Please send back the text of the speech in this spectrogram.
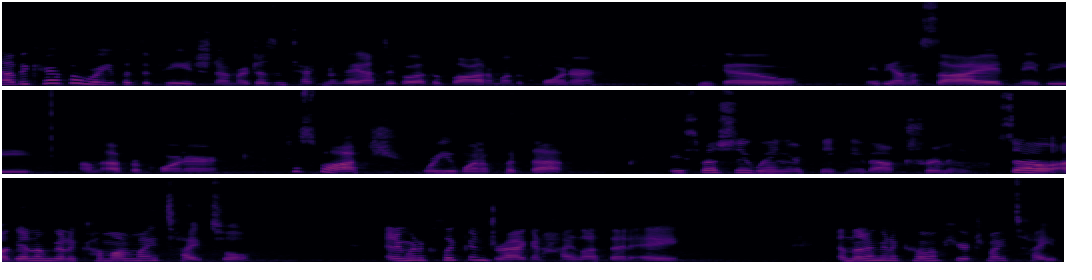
Now be careful where you put the page number. It doesn't technically have to go at the bottom or the corner. It can go maybe on the side, maybe on the upper corner. Just watch where you want to put that especially when you're thinking about trimming. So again, I'm going to come on my type tool, and I'm going to click and drag and highlight that A. And then I'm going to come up here to my type.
